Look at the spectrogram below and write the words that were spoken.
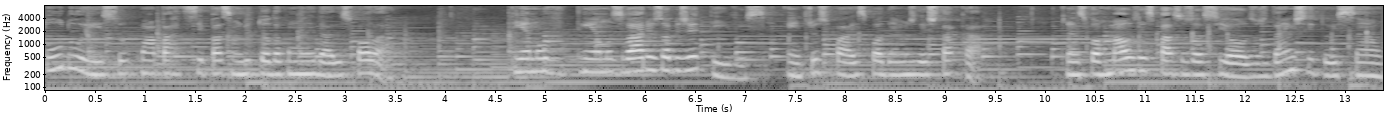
Tudo isso com a participação de toda a comunidade escolar. Tínhamos, tínhamos vários objetivos, entre os quais podemos destacar transformar os espaços ociosos da instituição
